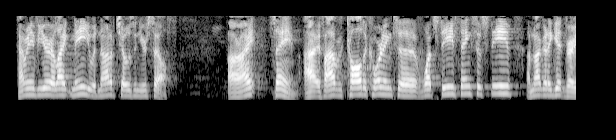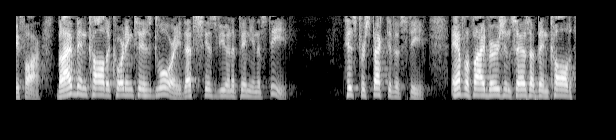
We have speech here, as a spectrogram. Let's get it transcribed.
How many of you are like me? You would not have chosen yourself. All right? Same. I, if I was called according to what Steve thinks of Steve, I'm not going to get very far. But I've been called according to his glory. That's his view and opinion of Steve. His perspective of Steve. Amplified version says I've been called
